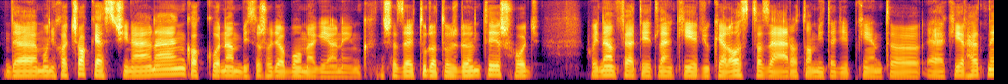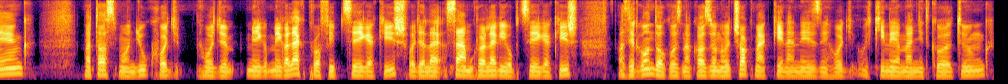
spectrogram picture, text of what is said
de mondjuk ha csak ezt csinálnánk, akkor nem biztos, hogy abból megélnénk. És ez egy tudatos döntés, hogy, hogy nem feltétlen kérjük el azt az árat, amit egyébként elkérhetnénk, mert azt mondjuk, hogy, hogy még, még a legprofibb cégek is, vagy a le, számukra a legjobb cégek is azért gondolkoznak azon, hogy csak meg kéne nézni, hogy, hogy kinél mennyit költünk,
